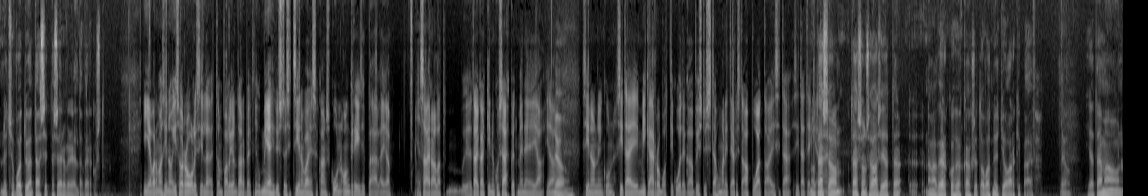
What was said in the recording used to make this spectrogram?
nyt se voi työntää sitten servereiltä verkosta. Niin ja varmaan siinä on iso rooli sillä, että on paljon tarpeeksi niin miehitystä sit siinä vaiheessa kanssa, kun on kriisi päällä ja, ja sairaalat tai kaikki niin kuin sähköt menee ja, ja siinä on niin kuin, sitä ei mikään robotti kuitenkaan pysty sitä humanitaarista apua tai sitä, sitä no tekemään. No tässä on, tässä on se asia, että nämä verkkohyökkäykset ovat nyt jo arkipäivää. Joo. Ja tämä on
